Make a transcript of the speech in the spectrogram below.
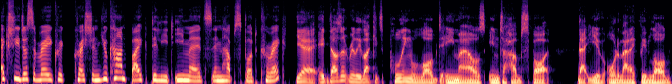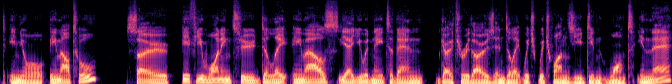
Actually, just a very quick question. You can't bike delete emails in HubSpot, correct? Yeah, it doesn't really like it's pulling logged emails into HubSpot that you've automatically logged in your email tool. So if you're wanting to delete emails, yeah, you would need to then go through those and delete which which ones you didn't want in there.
